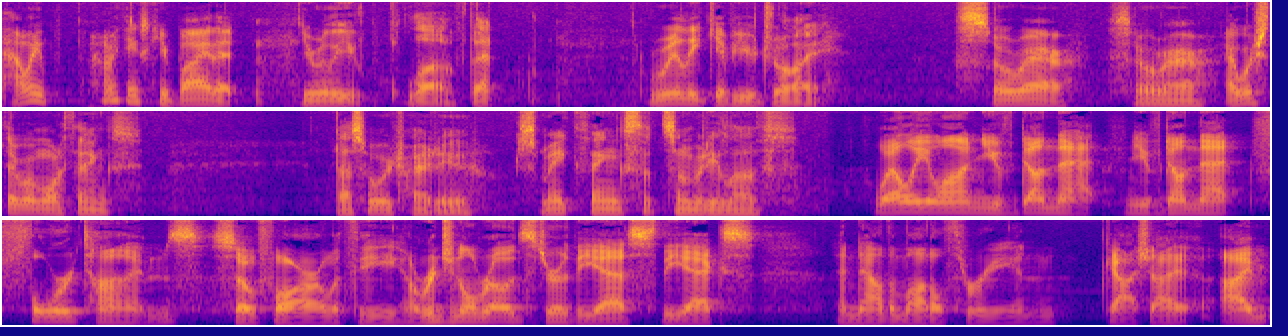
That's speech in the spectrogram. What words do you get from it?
how many how many things can you buy that you really love that really give you joy? So rare, so rare. I wish there were more things. That's what we're trying to do. Just make things that somebody loves. Well, Elon, you've done that. You've done that four times so far with the original Roadster, the S, the X, and now the Model 3. And gosh, I, I'm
